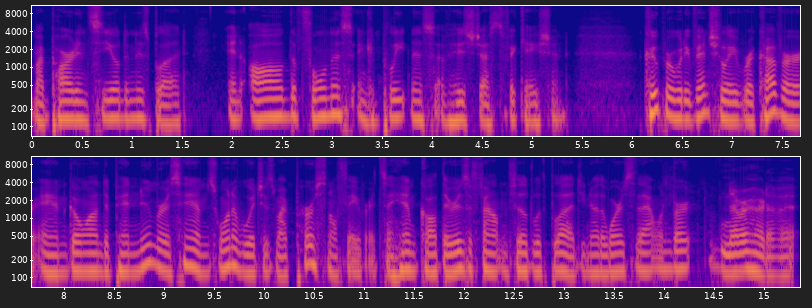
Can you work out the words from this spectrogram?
my pardon sealed in his blood, and all the fullness and completeness of his justification. Cowper would eventually recover and go on to pen numerous hymns, one of which is my personal favorite. It's a hymn called There is a Fountain Filled with Blood. You know the words to that one, Bert? I've never heard of it.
